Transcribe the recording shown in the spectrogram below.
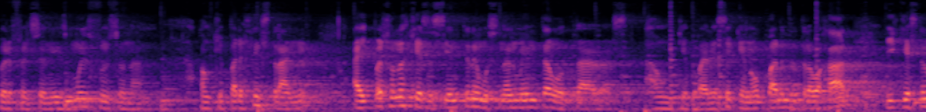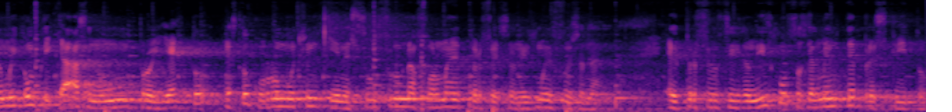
perfeccionismo disfuncional. Aunque parece extraño, hay personas que se sienten emocionalmente agotadas, aunque parece que no paren de trabajar y que estén muy complicadas en un proyecto. Esto ocurre mucho en quienes sufren una forma de perfeccionismo disfuncional. El perfeccionismo socialmente prescrito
